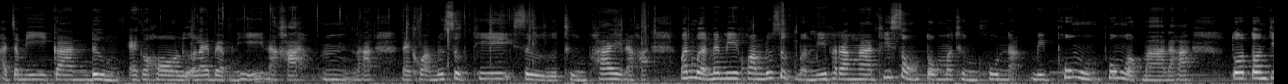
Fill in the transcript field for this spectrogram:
อาจจะมีการดื่มแอลกอฮอล์หรืออะไรแบบนี้นะคะอืมนะในความรู้สึกที่สื่อถึงไพ่นะคะ มันเหมือนมันมีความรู้สึกเหมือนมีพลังงานที่ส่งตรงมาถึงคุณอะมีพุ่งพุ่งออกมานะคะ ตัวตนจ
